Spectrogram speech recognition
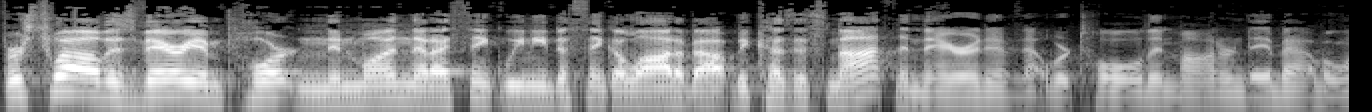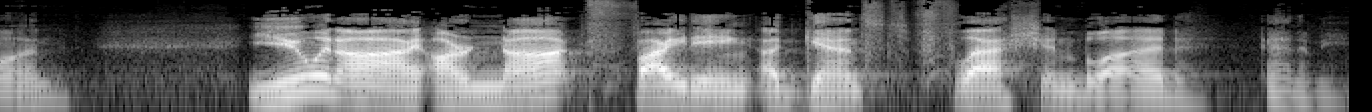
Verse 12 is very important and one that I think we need to think a lot about because it's not the narrative that we're told in modern day Babylon. You and I are not fighting against flesh and blood enemies.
